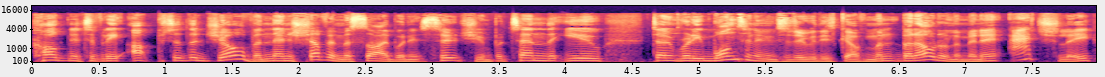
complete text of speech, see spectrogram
cognitively up to the job, and then shove him aside when it suits you and pretend that you don't really want anything to do with his government. But hold on a minute. Actually,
